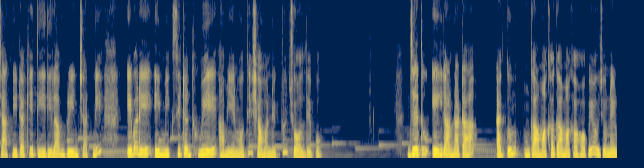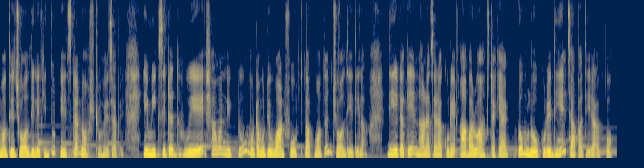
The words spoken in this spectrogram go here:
চাটনিটাকে দিয়ে দিলাম গ্রিন চাটনি। এবারে এই মিক্সিটা ধুয়ে আমি এর মধ্যে সামান্য একটু জল দেব। যেহেতু এই রান্নাটা একদম গা মাখা গা মাখা হবে। ওই জন্য এর মধ্যে জল দিলে কিন্তু টেস্টটা নষ্ট হয়ে যাবে। এই মিক্সিটা ধুয়ে সামান্য একটু মোটামুটি ওয়ান ফোর্থ কাপ মতন জল দিয়ে দিলাম। দিয়ে এটাকে নাড়াচাড়া করে আবারও আঁচটাকে একদম লো করে দিয়ে চাপা দিয়ে রাখব।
